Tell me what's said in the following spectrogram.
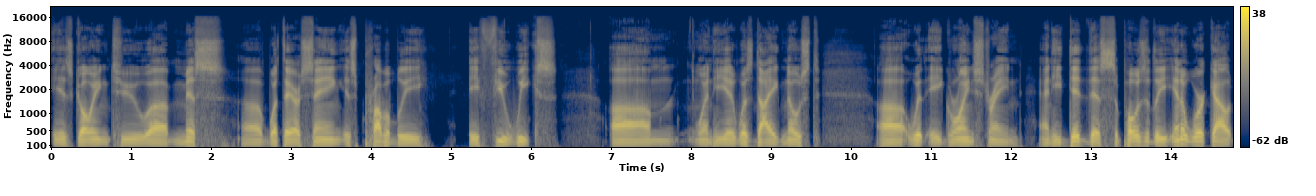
is going to uh, miss uh, what they are saying is probably a few weeks um, when he was diagnosed uh, with a groin strain. And he did this supposedly in a workout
